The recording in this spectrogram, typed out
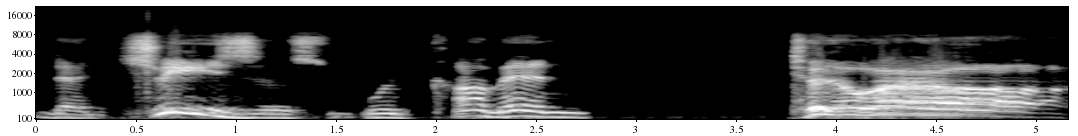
that Jesus would come in to the world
